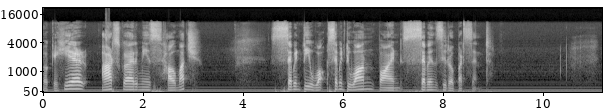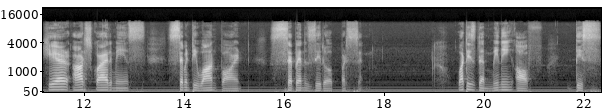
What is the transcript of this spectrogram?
okay here r square means how much? 71.70 percent. Here r square means 71.70 percent. What is the meaning of this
